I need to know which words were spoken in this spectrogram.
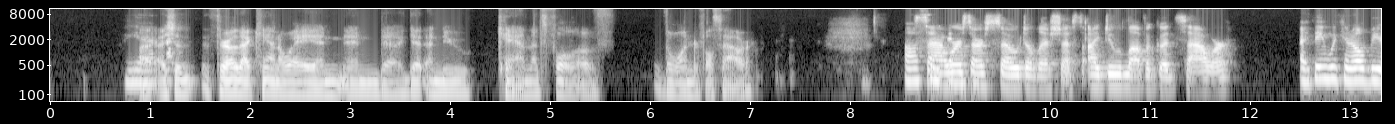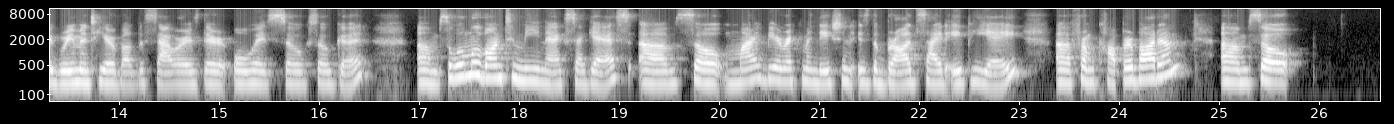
Yeah, uh, I should throw that can away and and uh, get a new can that's full of the wonderful sour. Awesome. Sours are so delicious. I do love a good sour. I think we can all be agreement here about the sours. They're always so so good. Um, so we'll move on to me next, I guess. Um, so my beer recommendation is the Broadside APA uh, from Copper Bottom. Um, so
